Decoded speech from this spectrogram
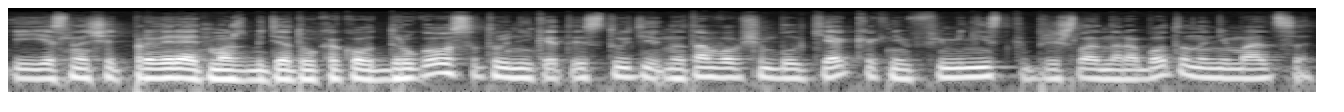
И если начать проверять, может быть, это у какого-то другого сотрудника этой студии. Но там, в общем, был кек, как нибудь феминистка пришла на работу наниматься.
